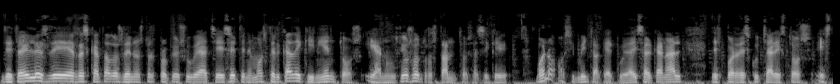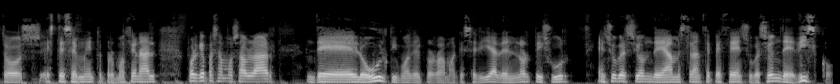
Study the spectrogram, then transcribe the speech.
de trailers de rescatados de nuestros propios VHS tenemos cerca de 500 y anuncios otros tantos. Así que, bueno, os invito a que acudáis al canal después de escuchar estos, estos, este segmento promocional, porque pasamos a hablar de lo último del programa, que sería del norte y sur, en su versión de Amstrad CPC, en su versión de disco.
